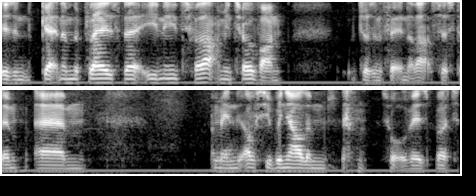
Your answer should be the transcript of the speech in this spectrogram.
isn't getting him the players that he needs for that. I mean, Thauvin doesn't fit into that system. Um, I mean, obviously Wijnaldum sort of is, but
